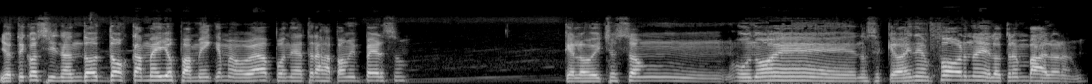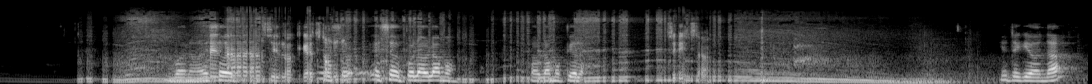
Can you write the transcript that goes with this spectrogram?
Yo estoy cocinando dos camellos para mí que me voy a poner a trabajar para mi perso. Que los bichos son. Uno es. No sé qué vaina en Fortnite y el otro en Valorant. Bueno, eso, Nada, sino que son. eso, eso después lo hablamos. Lo hablamos piola. Sí, son. ¿Y este qué onda?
